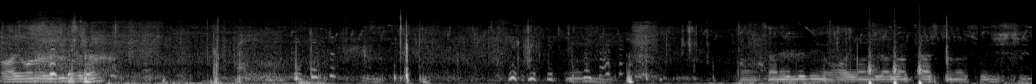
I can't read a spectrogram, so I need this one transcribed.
Hayvanı öldürmeden. Tamam, sen elledin ya o hayvan birazdan ters döner sürücüsü.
